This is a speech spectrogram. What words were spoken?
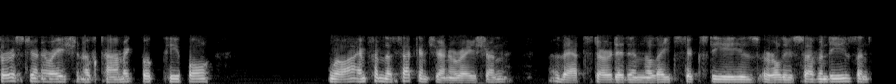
first generation of comic book people, well, I'm from the second generation that started in the late 60s, early 70s, and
